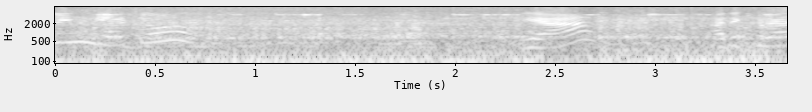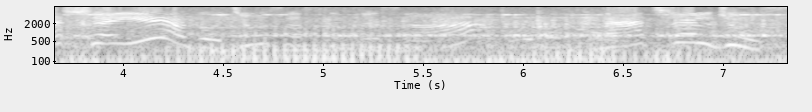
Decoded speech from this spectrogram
టేస్టింగ్ లడ్డు. యా అది క్రష్ అయ్యి అదో జ్యూస్ వస్తుంది చూసా న్యాచురల్ జ్యూస్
